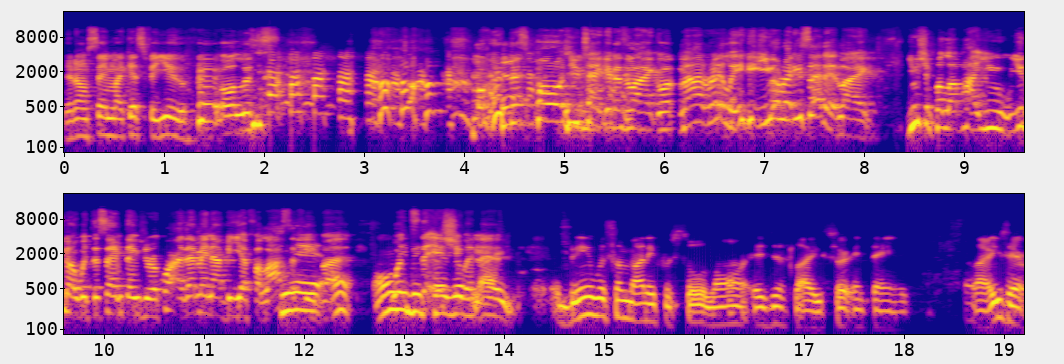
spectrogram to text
it don't seem like it's for you. All this all this pose you taking is like, well, not really. You already said it. Like you should pull up how you, you know, with the same things you require. That may not be your philosophy, yeah, but o- only what's the issue in that? being with somebody for so long it's just like certain things like you said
